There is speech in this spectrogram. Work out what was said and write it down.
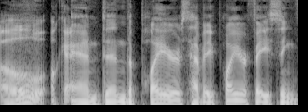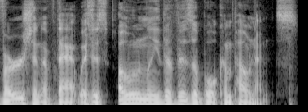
Oh, okay. and then the players have a player facing version of that which is only the visible components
